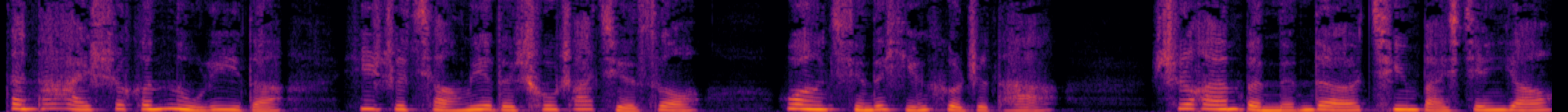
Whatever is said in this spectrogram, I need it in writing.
但他还是很努力的，依着强烈的抽插节奏，忘情的迎合着他。诗涵本能的轻摆纤腰，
